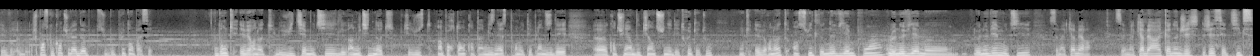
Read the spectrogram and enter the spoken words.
Je pense que quand tu l'adoptes, tu peux plus t'en passer. Donc Evernote, le huitième outil, un outil de notes qui est juste important quand tu as un business pour noter plein d'idées, euh, quand tu lis un bouquin, tu lis des trucs et tout. Donc Evernote. Ensuite, le neuvième point, le neuvième, euh, outil, c'est ma caméra. C'est ma caméra Canon G, 7 x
